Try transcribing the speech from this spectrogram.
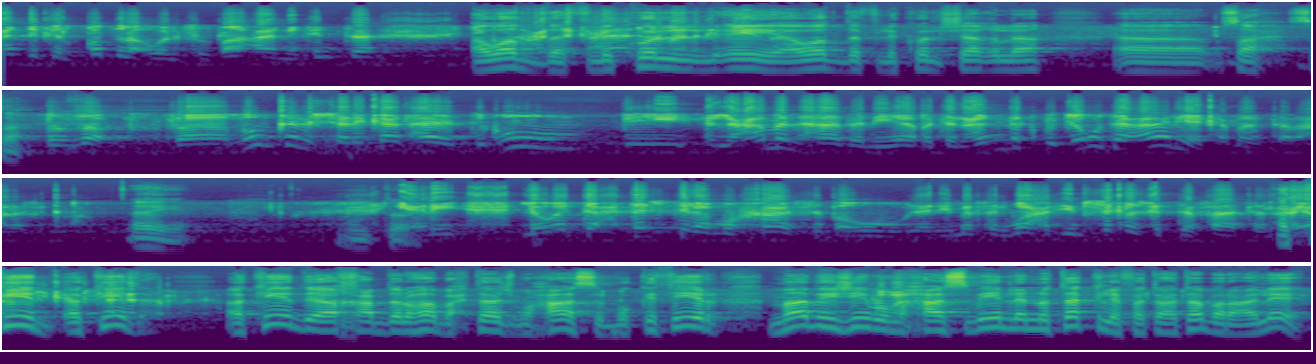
عندك القدرة أو الاستطاعة إنك أنت أوظف لكل اي أوظف لكل شغلة. آه صح صح. بالضبط. فممكن الشركات هاي تقوم بالعمل هذا نيابة عنك بجودة عالية كمان ترى على فكرة. أي ممتاز. يعني لو أنت احتجت إلى محاسب أو يعني مثلا واحد يمسك لك الدفاتر أكيد أكيد الدفاتر. أكيد يا أخ عبد الوهاب أحتاج محاسب. وكثير ما بيجيبوا محاسبين لأنه تكلفة تعتبر عليه.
